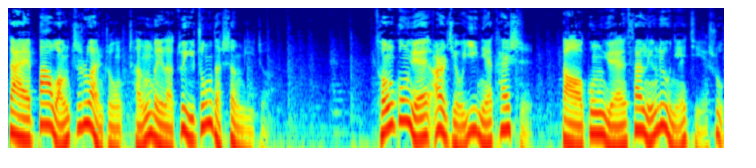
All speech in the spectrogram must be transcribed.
在八王之乱中，成为了最终的胜利者。从公元二九一年开始，到公元三零六年结束。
